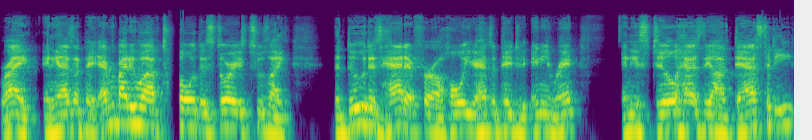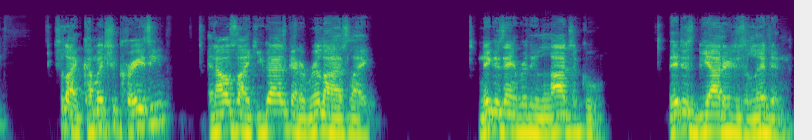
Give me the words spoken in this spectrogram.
right? And he hasn't paid. Everybody who I've told this story to is like, the dude has had it for a whole year, hasn't paid you any rent, and he still has the audacity to like come at you crazy. And I was like, you guys got to realize, like, niggas ain't really logical. They just be out there just living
